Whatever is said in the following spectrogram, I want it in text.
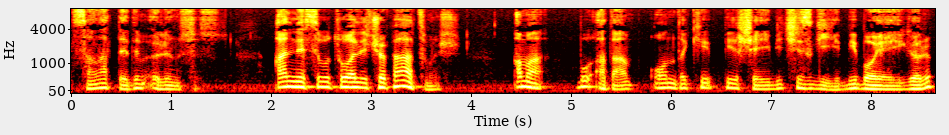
sanat dedim ölümsüz. Annesi bu tuvali çöpe atmış. Ama bu adam ondaki bir şeyi, bir çizgiyi, bir boyayı görüp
